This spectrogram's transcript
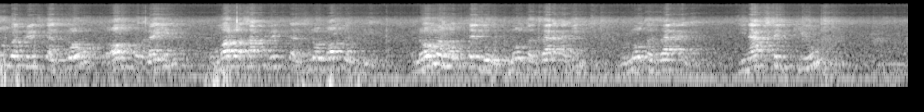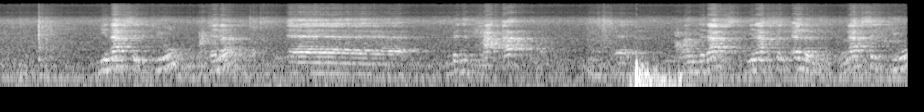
supercritical flow بعمق قليل ومرة subcritical flow بعمق كبير. اللي هم النقطتين دول النقطة الزرقاء دي والنقطة الزرقاء دي. دي نفس ال Q دي نفس ال Q هنا آه، بتتحقق آه، عند نفس دي نفس ال energy ونفس ال Q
